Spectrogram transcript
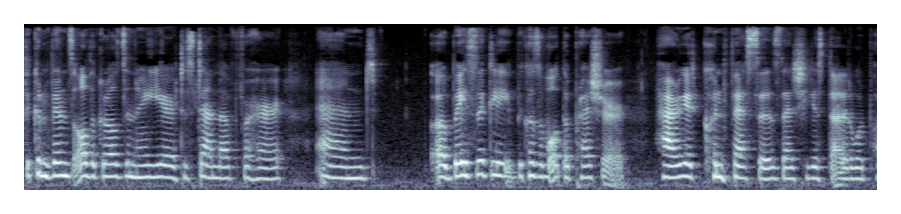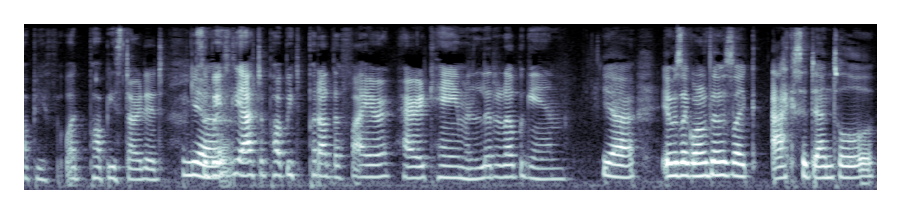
they convince all the girls in her year to stand up for her. And uh, basically, because of all the pressure, Harriet confesses that she just started what Poppy what Poppy started. Yeah. So basically, after Poppy put out the fire, Harriet came and lit it up again. Yeah, it was like one of those like accidental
